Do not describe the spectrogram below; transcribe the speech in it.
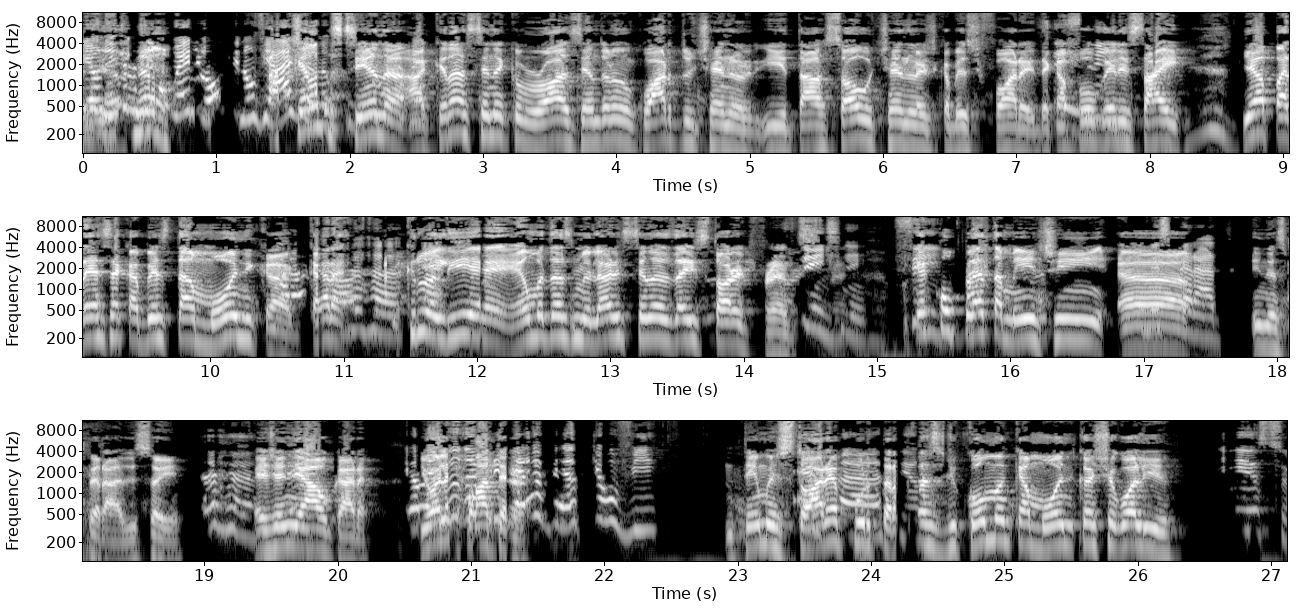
Eu nem Não. com ele ontem, não viaja. Aquela não- cena, aquela cena que o Ross entra no quarto do Chandler e tá só o Chandler de cabeça de fora, e daqui a pouco ele sai e aparece a cabeça da Mônica. Cara, Aham. aquilo ali é, é uma das melhores cenas da história de Friends. Sim, Sim, Porque é sim. completamente ah, inesperado. inesperado, isso aí. É genial, cara. Eu e olha, Potter, primeira vez que eu vi tem uma história por trás de como é que a Mônica chegou ali. isso.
